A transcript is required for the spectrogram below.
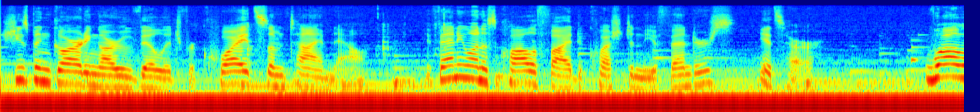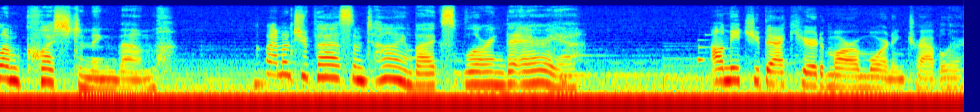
She's been guarding Aaru village for quite some time now. If anyone is qualified to question the offenders, it's her. While I'm questioning them, why don't you pass some time by exploring the area? I'll meet you back here tomorrow morning, Traveler.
